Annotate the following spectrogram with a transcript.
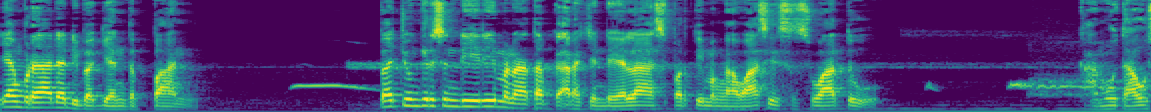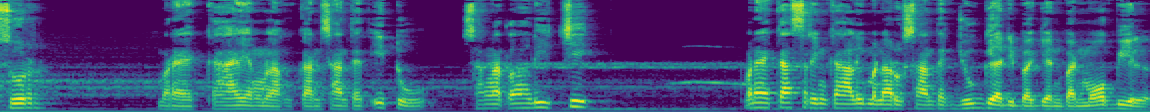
Yang berada di bagian depan Bacungkir sendiri menatap ke arah jendela seperti mengawasi sesuatu. Kamu tahu, Sur, mereka yang melakukan santet itu sangatlah licik. Mereka sering kali menaruh santet juga di bagian ban mobil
